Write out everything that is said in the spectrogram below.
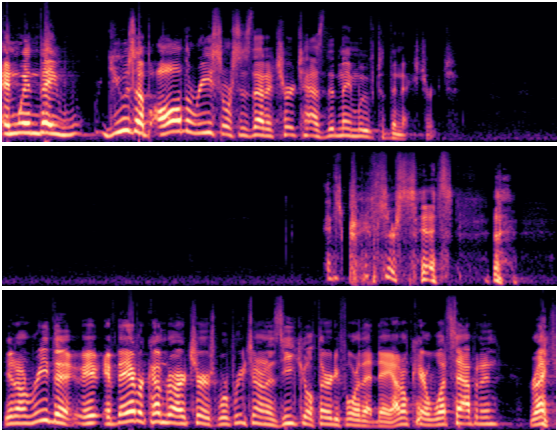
And when they use up all the resources that a church has, then they move to the next church. And scripture says, you know, read the, if they ever come to our church, we're preaching on Ezekiel 34 that day. I don't care what's happening, right?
